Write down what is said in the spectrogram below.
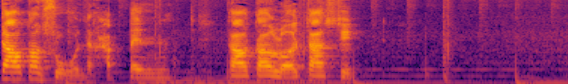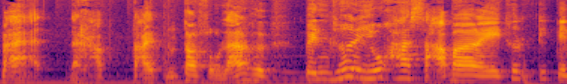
เก้าเก้าศูนย์นะครับ เป็นเก้าเก้าร้อยเก้าสิบแปดนะครับตายยุคเก้าศูนย์แล้วก็คือ เป็นเชื้อยุคภาษาบาเลขึ้นที่เป็น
